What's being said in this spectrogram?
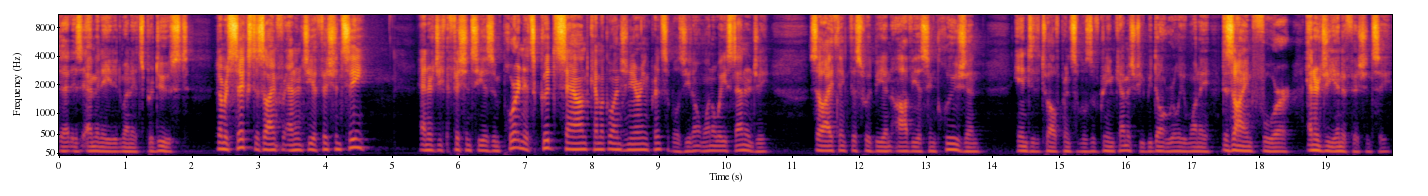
that is emanated when it's produced. Number six, design for energy efficiency. Energy efficiency is important. It's good, sound chemical engineering principles. You don't want to waste energy. So I think this would be an obvious inclusion into the 12 principles of green chemistry. We don't really want to design for energy inefficiency.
